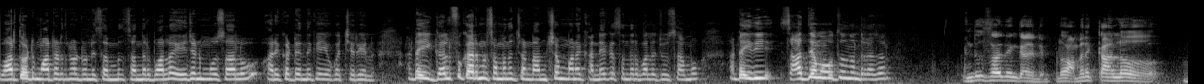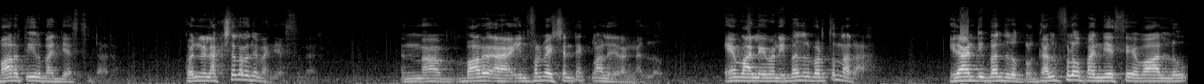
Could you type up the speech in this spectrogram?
వారితోటి మాట్లాడుతున్నటువంటి సంద- సందర్భాల్లో ఏజెంట్ మోసాలు అరికట్టేందుకే యొక్క చర్యలు. అంటే ఈ గల్ఫ్ కార్మికులకు సంబంధించిన అంశం మనకు అనేక సందర్భాల్లో చూసాము. అంటే ఇది సాధ్యం అవుతుందంటారా సార్ ఎందుకు సాధ్యం కాదండి? ఇప్పుడు అమెరికాలో భారతీయులు పనిచేస్తుంటారు. కొన్ని లక్షల మంది పనిచేస్తున్నారు భారత ఇన్ఫర్మేషన్ టెక్నాలజీ రంగంలో. ఏం వాళ్ళు ఏమైనా ఇబ్బందులు పడుతున్నారా? ఇలాంటి ఇబ్బందులు ఇప్పుడు గల్ఫ్లో పనిచేసే వాళ్ళు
